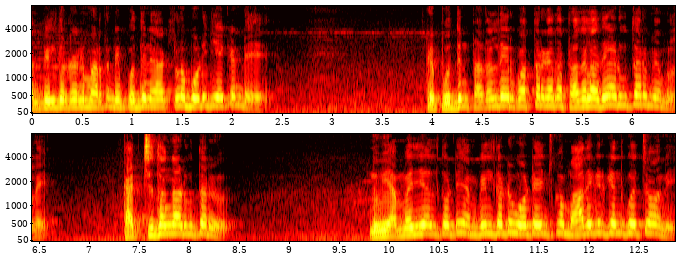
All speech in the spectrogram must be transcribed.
ఎంపీలతో మాడతాను రేపు పొద్దున్న ఎలక్షన్లో పోటీ చేయకండి. రేపు పొద్దున్న ప్రజల దగ్గరికి వస్తారు కదా ప్రజలు అదే అడుగుతారు మిమ్మల్ని. ఖచ్చితంగా అడుగుతారు. నువ్వు ఎమ్మెల్యేలతోటి ఎంపీలతోటి ఓటు వేయించుకో మా దగ్గరికి ఎందుకు వచ్చావని.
